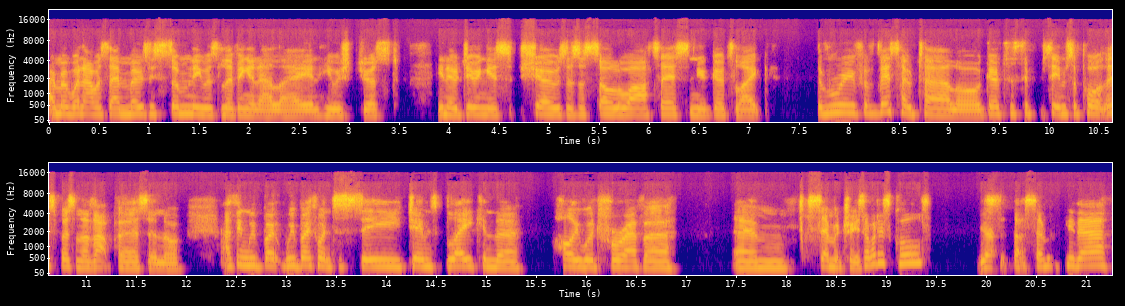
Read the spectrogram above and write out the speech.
I remember when I was there, Moses Sumney was living in LA, and he was just, you know, doing his shows as a solo artist, and you go to like the roof of this hotel or go to see him support this person or that person or i think we both we both went to see james blake in the hollywood forever um, cemetery. Is that what it's called? Yeah. That cemetery there.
